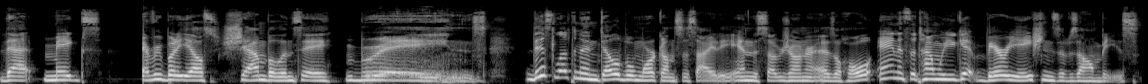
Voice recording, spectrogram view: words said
that makes everybody else shamble and say brains. This left an indelible mark on society and the subgenre as a whole, and it's the time where you get variations of zombies.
